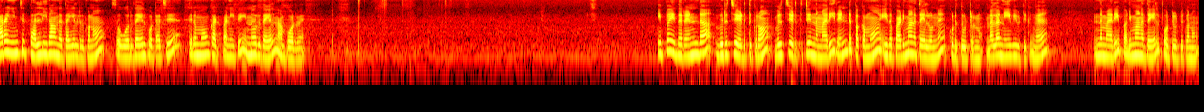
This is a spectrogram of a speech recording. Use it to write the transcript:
அரை இன்ச்சு தள்ளி தான் அந்த தையல் இருக்கணும். ஸோ ஒரு தையல் போட்டாச்சு. திரும்பவும் கட் பண்ணிவிட்டு இன்னொரு தையல் நான் போடுறேன். இப்போ இதை ரெண்டாக விரித்து எடுத்துக்கிறோம். விரித்து எடுத்துகிட்டு இந்த மாதிரி ரெண்டு பக்கமும் இதை படிமான தையல் ஒன்று கொடுத்து விட்டுறணும். நல்லா நேவி விட்டுக்குங்க. இந்த மாதிரி படிமான தையல் போட்டு விட்டுக்கணும்.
